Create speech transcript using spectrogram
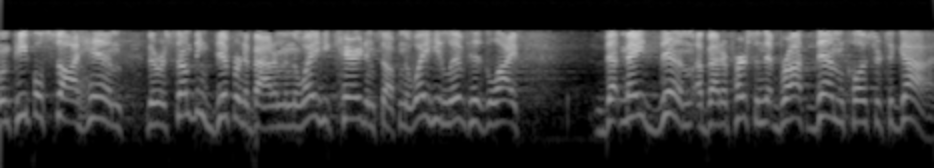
when people saw him, there was something different about him in the way he carried himself and the way he lived his life that made them a better person, that brought them closer to God.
